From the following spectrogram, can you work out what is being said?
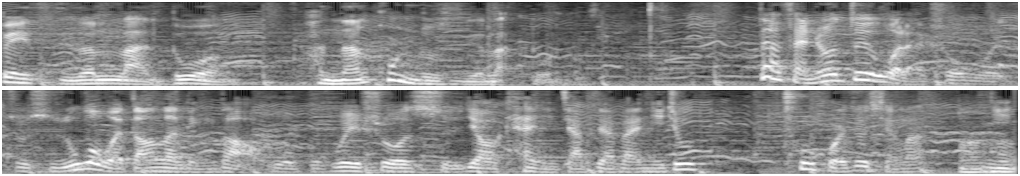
被自己的懒惰很难控制住自己的懒惰。但反正对我来说，我就是如果我当了领导，我不会说是要看你加不加班，你就出活就行了。嗯你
